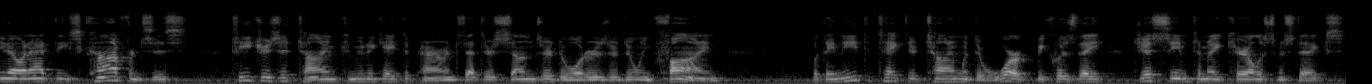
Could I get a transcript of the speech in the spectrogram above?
You know, and at these conferences, Teachers at times communicate to parents that their sons or daughters are doing fine, but they need to take their time with their work because they just seem to make careless mistakes.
